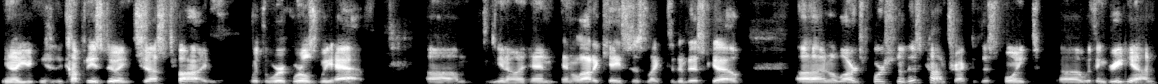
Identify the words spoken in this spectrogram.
You know, you, the company's doing just fine with the work rules we have. Um, you know, and in a lot of cases, like the Nabisco, uh, and a large portion of this contract at this point uh, with Ingredion,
